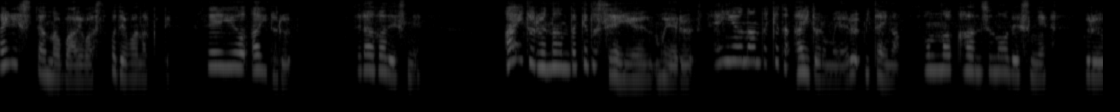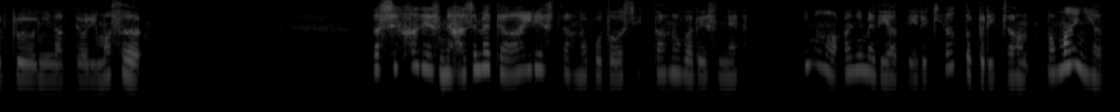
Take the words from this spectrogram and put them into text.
アイリスちゃんの場合はそうではなくて、声優アイドル。こちらがですね、アイドルなんだけど声優もやる、声優なんだけどアイドルもやるみたいな、そんな感じのですね、グループになっております。私がですね、初めてアイリスちゃんのことを知ったのがですね、今アニメでやっているキラッとプリちゃんの前にやっ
